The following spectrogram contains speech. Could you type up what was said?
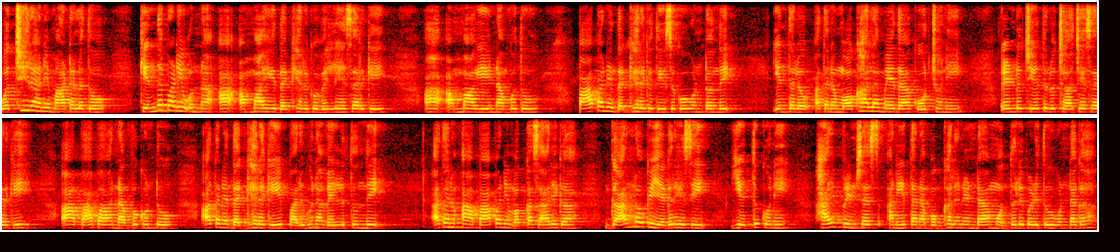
వచ్చిరాని మాటలతో కింద పడి ఉన్న ఆ అమ్మాయి దగ్గరకు వెళ్ళేసరికి ఆ అమ్మాయి నవ్వుతూ పాపని దగ్గరకు తీసుకు ఉంటుంది. ఇంతలో అతను మోకాళ్ళ మీద కూర్చొని రెండు చేతులు చాచేసరికి ఆ పాప నవ్వుకుంటూ అతని దగ్గరికి పరుగున వెళ్తుంది. అతను ఆ పాపని ఒక్కసారిగా గాల్లోకి ఎగరేసి ఎత్తుకొని హాయ్ ప్రిన్సెస్ అని తన బొగ్గల నిండా ముద్దులు పెడుతూ ఉండగా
